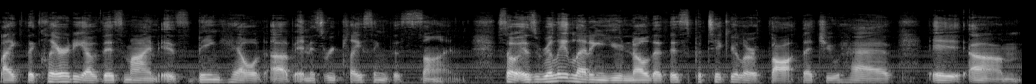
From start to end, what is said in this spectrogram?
like the clarity of this mind is being held up and it's replacing the sun. So it's really letting you know that this particular thought that you have it um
